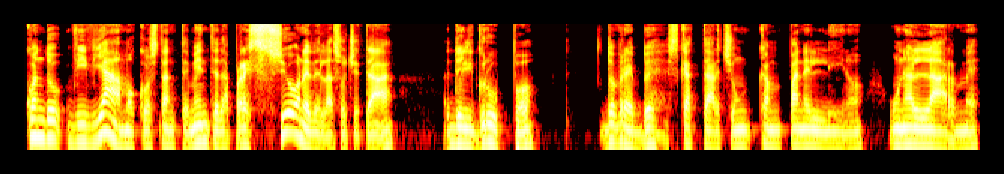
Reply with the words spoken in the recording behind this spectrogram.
quando viviamo costantemente la pressione della società, del gruppo, dovrebbe scattarci un campanellino, un allarme,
